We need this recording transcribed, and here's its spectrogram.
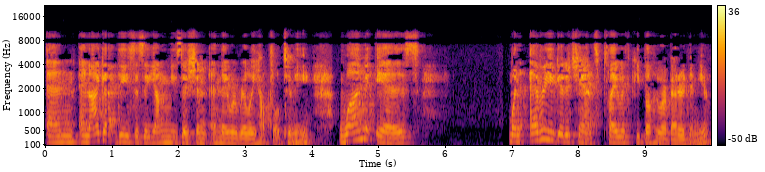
And and I got these as a young musician, and they were really helpful to me. One is whenever you get a chance, play with people who are better than you,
